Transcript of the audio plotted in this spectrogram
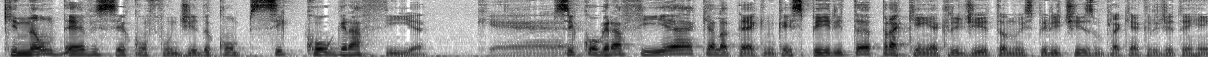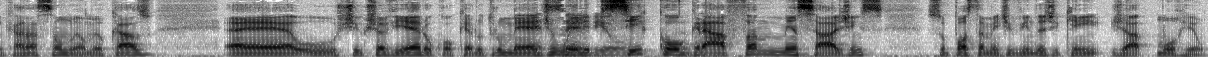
Que não deve ser confundida com psicografia. Que é... Psicografia é aquela técnica espírita, para quem acredita no espiritismo, para quem acredita em reencarnação, não é o meu caso. É, o Chico Xavier ou qualquer outro médium, Recebe ele o- psicografa mensagens supostamente vindas de quem já morreu.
